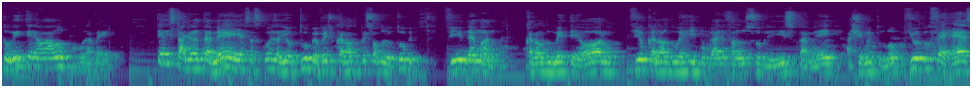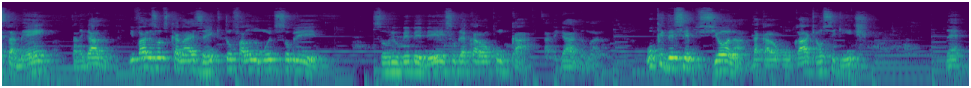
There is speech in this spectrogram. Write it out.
Twitter é uma loucura, velho. Tem o Instagram também, essas coisas, YouTube, eu vejo o canal do pessoal do YouTube, vi, né, mano? O canal do Meteoro, vi o canal do Henri Bugalho falando sobre isso também, achei muito louco. Vi o do Ferrez também, tá ligado? E vários outros canais aí que estão falando muito sobre, sobre o BBB e sobre a Carol com K, tá ligado, mano? O que decepciona da Carol Conká que é o seguinte, né?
